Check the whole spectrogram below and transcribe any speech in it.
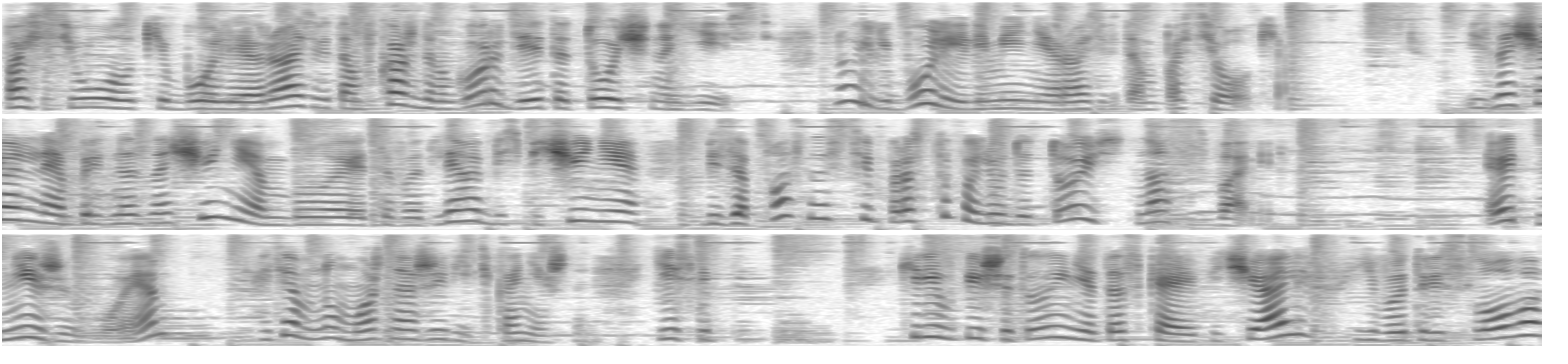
поселке более развитом, в каждом городе это точно есть. Ну или более или менее развитом поселке. Изначальное предназначение было этого для обеспечения безопасности простого люда, то есть нас с вами. Это не живое, хотя, ну, можно оживить, конечно. Если Кирилл пишет «Уныние, тоска и печаль», его три слова.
